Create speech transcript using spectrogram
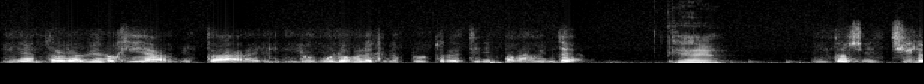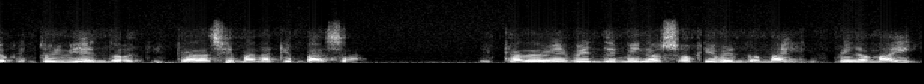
y dentro de la biología está los volúmenes que los productores tienen para vender. Claro. Entonces, sí lo que estoy viendo es que cada semana que pasa cada vez vende menos soja y vendo maíz, menos maíz.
